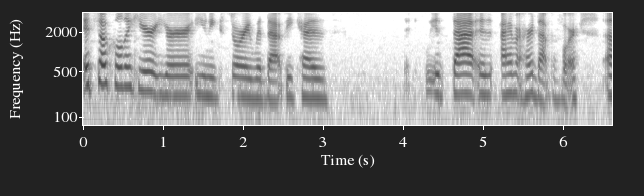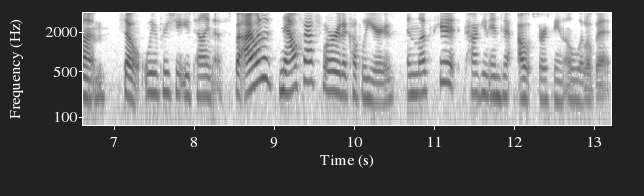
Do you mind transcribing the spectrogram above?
It's so cool to hear your unique story with that because that is I haven't heard that before. Um, so we appreciate you telling us. But I want to now fast forward a couple years and let's get talking into outsourcing a little bit.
